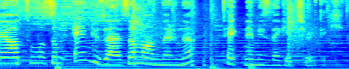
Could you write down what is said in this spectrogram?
Hayatımızın en güzel zamanlarını teknemizde geçirdik.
